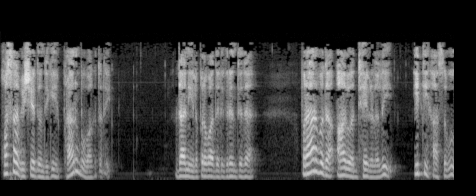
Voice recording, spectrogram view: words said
ಹೊಸ ವಿಷಯದೊಂದಿಗೆ ಪ್ರಾರಂಭವಾಗುತ್ತದೆ. ದಾನಿಯಲ ಪ್ರವಾದನೆ ಗ್ರಂಥದ ಪ್ರಾರಂಭದ ಆರು ಅಧ್ಯಾಯಗಳಲ್ಲಿ ಇತಿಹಾಸವು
